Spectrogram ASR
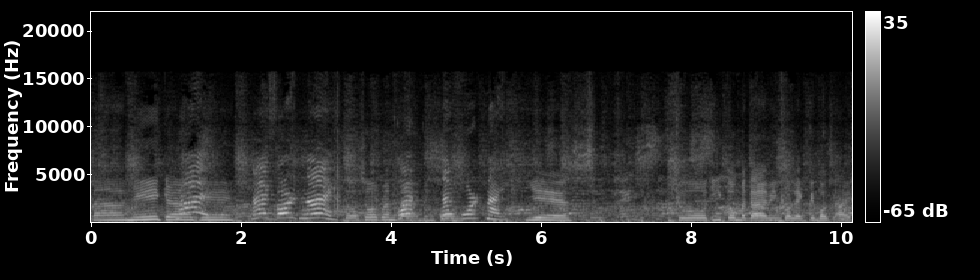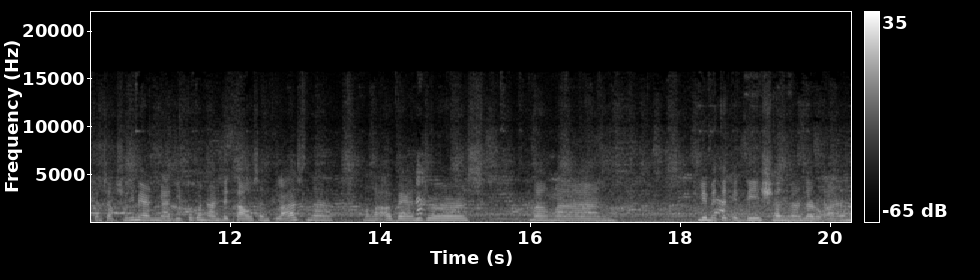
Dami, grabe. Night Fortnite! So, sobrang daming. Fortnite! Yes. So, dito madaming collectibles items. Actually, meron nga dito 100,000 plus na mga Avengers, mga limited edition na laruan.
